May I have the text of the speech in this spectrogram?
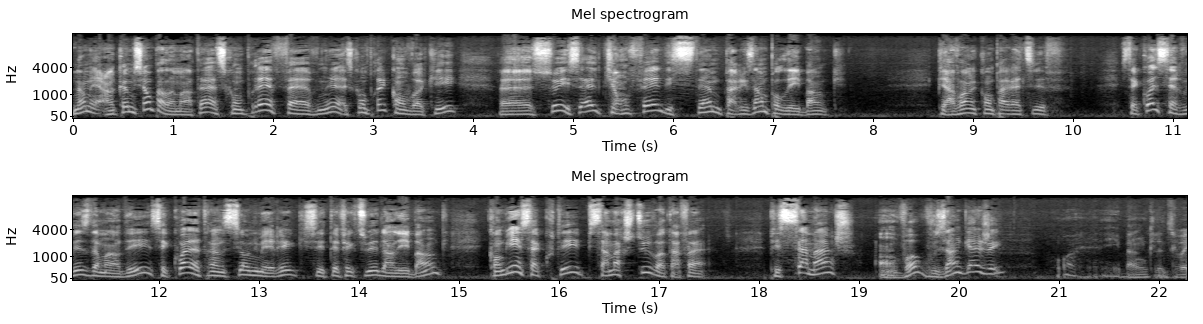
Non, mais en commission parlementaire, est-ce qu'on pourrait faire venir, est-ce qu'on pourrait convoquer euh, ceux et celles qui ont fait des systèmes, par exemple, pour les banques, puis avoir un comparatif? C'était quoi le service demandé? C'est quoi la transition numérique qui s'est effectuée dans les banques? Combien ça a coûté? Puis ça marche-tu, votre affaire? Puis si ça marche, on va vous engager. Ouais, les banques, là, tu, vas,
